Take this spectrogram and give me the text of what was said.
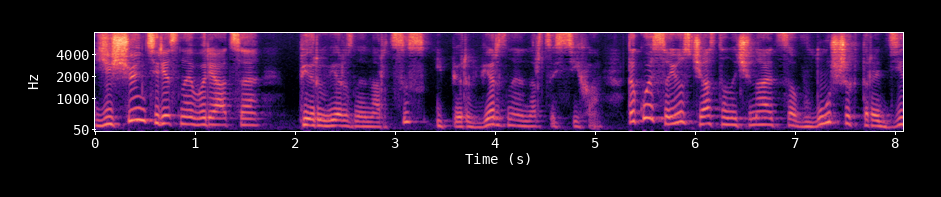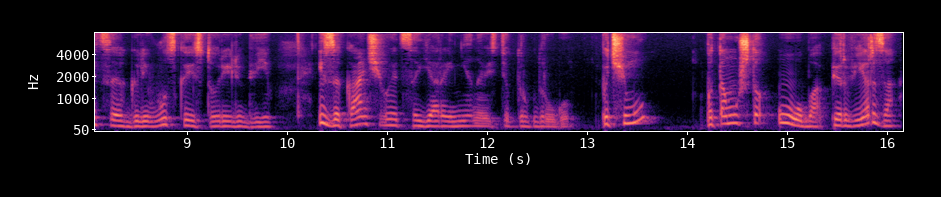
Еще интересная вариация – перверзный нарцисс и перверзная нарциссиха. Такой союз часто начинается в лучших традициях голливудской истории любви и заканчивается ярой ненавистью друг к другу. Почему? Потому что оба перверза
